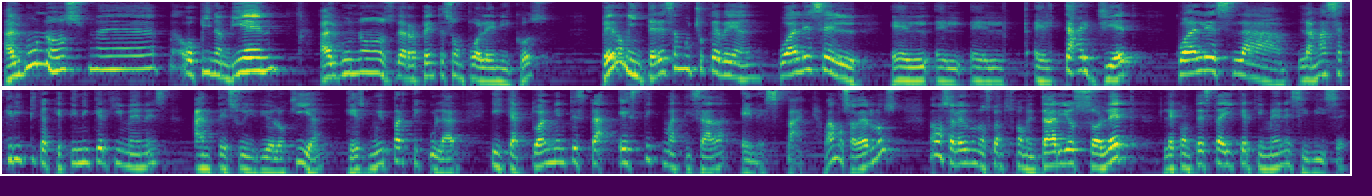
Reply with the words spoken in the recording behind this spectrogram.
Algunos eh, opinan bien, algunos de repente son polémicos, pero me interesa mucho que vean cuál es el, el, target, cuál es la, la masa crítica que tiene Iker Jiménez ante su ideología, que es muy particular y que actualmente está estigmatizada en España. Vamos a verlos. Vamos a leer unos cuantos comentarios. Solet le contesta a Iker Jiménez y dice,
